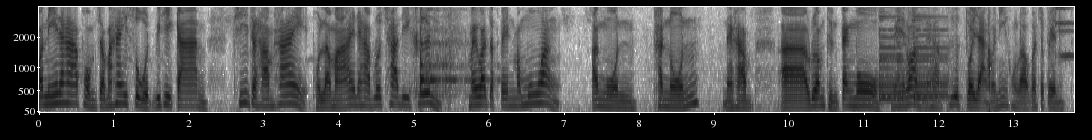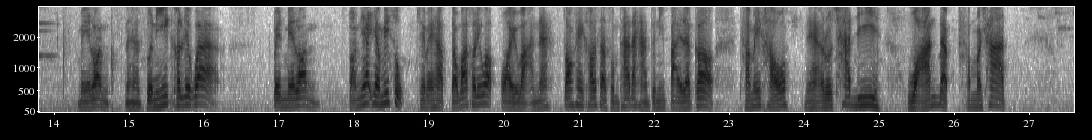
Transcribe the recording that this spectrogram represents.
วันนี้นะครับผมจะมาให้สูตรวิธีการที่จะทำให้ผลไม้นะครับรสชาติดีขึ้น ไม่ว่าจะเป็นมะม่วงองุ่นขนุนนะครับรวมถึงแตงโมเมลอนนะครับพืชตัวอย่างวันนี้ของเราก็จะเป็นเมลอนนะฮะตัวนี้เขาเรียกว่าเป็นเมลอน ตอนนี้ยังไม่สุกใช่ไหมครับ แต่ว่าเขาเรียกว่าอ่อยหวานนะต้องให้เขาสะสมธาตุอาหารตัวนี้ไป แล้วก็ทำให้เขานะฮะรสชาติดีหวานแบบธรรมชาติ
